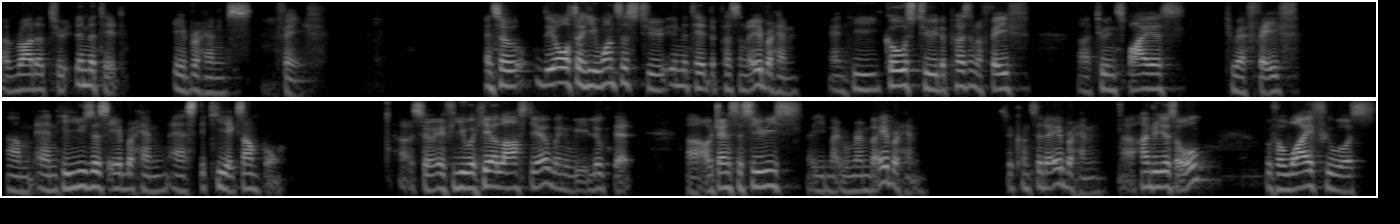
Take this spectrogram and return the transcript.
uh, rather to imitate Abraham's faith. And so the author he wants us to imitate the person of Abraham, and he goes to the person of faith uh, to inspire us to have faith. Um, and he uses Abraham as the key example. Uh, so if you were here last year when we looked at uh, our Genesis series, uh, you might remember Abraham. So consider Abraham, 100 years old, with a wife who was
